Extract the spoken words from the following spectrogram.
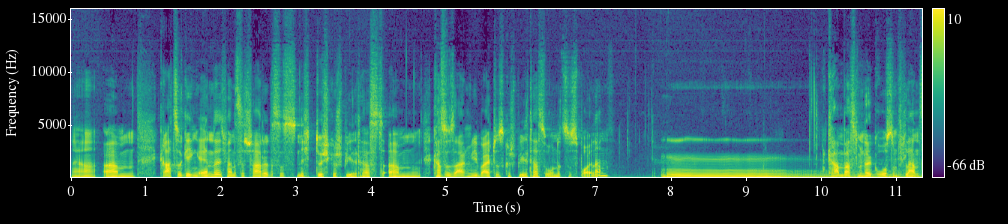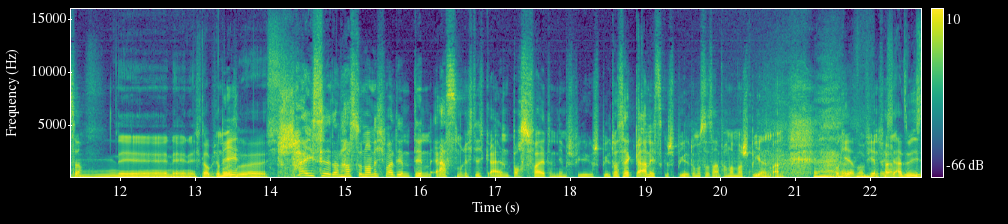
Ja, ähm, gerade so gegen Ende, ich meine, es ist schade, dass du es nicht durchgespielt hast. Ähm, kannst du sagen, wie weit du es gespielt hast, ohne zu spoilern? Hm. Kam was mit einer großen Pflanze? Nee, nee, nee. Ich glaube, ich habe nee? also, ich Scheiße, dann hast du noch nicht mal den, den ersten richtig geilen Bossfight in dem Spiel gespielt. Du hast ja gar nichts gespielt. Du musst das einfach nochmal spielen, Mann. Okay, also auf jeden Fall. Ich, also, ich,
